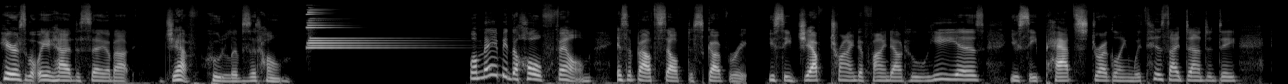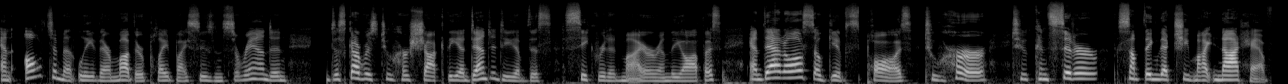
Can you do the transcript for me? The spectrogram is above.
here's what we had to say about Jeff Who Lives at Home. Well, maybe the whole film is about self discovery. You see Jeff trying to find out who he is, you see Pat struggling with his identity, and ultimately their mother, played by Susan Sarandon, discovers to her shock the identity of this secret admirer in the office, and that also gives pause to her to consider something that she might not have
